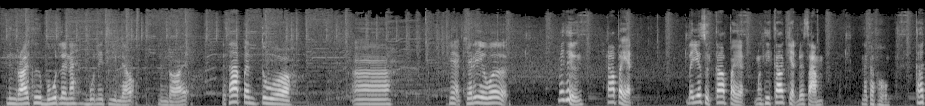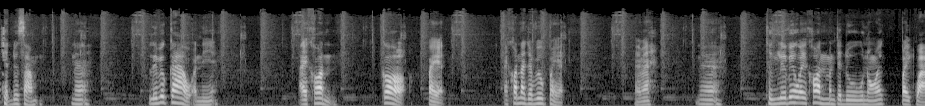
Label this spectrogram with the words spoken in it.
100 คือบูทเลยนะ บูทในทีมแล้ว 100 แต่ถ้าเป็นตัวเนี่ย carry over ไม่ถึง 98 ได้เยอะสุด 98 บางที 97 ด้วยซ้ำนะครับผม 97 ด้วยซ้ำนะเลเวล 9 อันนี้ ไอคอนก็ 8 ไอคอนน่าจะเวล 8 เห็นไหมนะ ถึงเลเวลไอคอนมันจะดูน้อยไปกว่า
